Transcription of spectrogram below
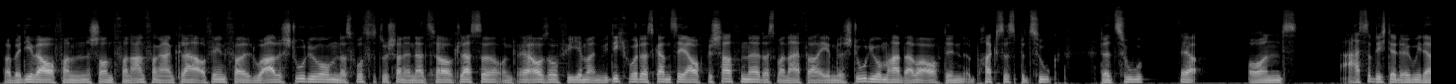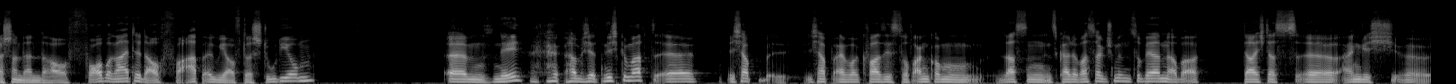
Weil bei dir war auch von, schon von Anfang an klar, auf jeden Fall duales Studium, das wusstest du schon in der zweiten Klasse. Und genauso für jemanden wie dich wurde das Ganze ja auch geschaffen, ne? dass man einfach eben das Studium hat, aber auch den Praxisbezug dazu. Ja. Und hast du dich denn irgendwie da schon dann darauf vorbereitet, auch vorab irgendwie auf das Studium? Ähm, nee, habe ich jetzt nicht gemacht. Äh, ich habe ich hab einfach quasi es drauf ankommen lassen, ins kalte Wasser geschmissen zu werden, aber da ich das äh, eigentlich äh,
